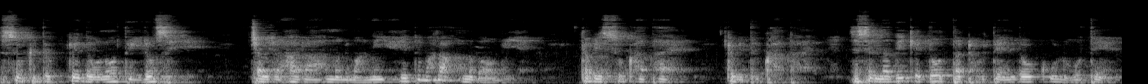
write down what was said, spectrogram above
सुख दुख के दोनों तीरों से चल रहा राह मनमानी है ये तुम्हारा अनुभव भी है। कभी सुख आता है, कभी दुख आता है। जैसे नदी के दो तट होते हैं, दो कूल होते हैं,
